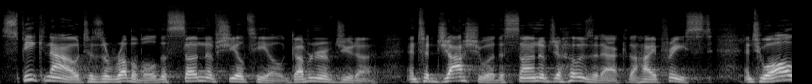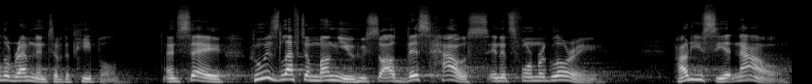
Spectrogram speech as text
Speak now to Zerubbabel, the son of Shealtiel, governor of Judah, and to Joshua, the son of Jehozadak, the high priest, and to all the remnant of the people, and say, Who is left among you who saw this house in its former glory? How do you see it now?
